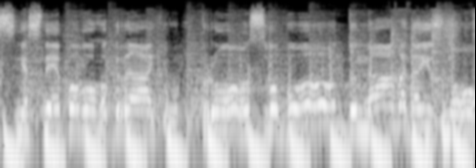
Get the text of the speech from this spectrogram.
Пісня степового краю, про свободу нагадаю знов.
